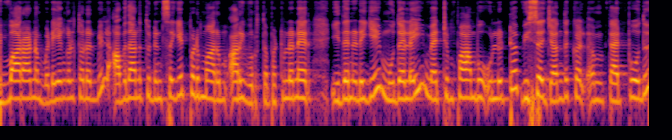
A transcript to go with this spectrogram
இவ்வாறான விடயங்கள் தொடர்பில் அவதானத்துடன் செயற்படுமாறும் அறிவுறுத்தப்பட்டுள்ளனர். இதனிடையே முதலை மற்றும் பாம்பு உள்ளிட்ட விச ஜந்துக்கள் தற்போது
